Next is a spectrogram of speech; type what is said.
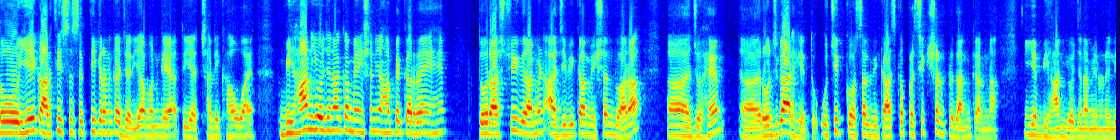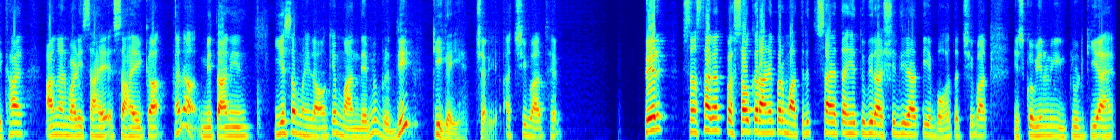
तो ये एक आर्थिक सशक्तिकरण का ज़रिया बन गया तो ये अच्छा लिखा हुआ है। बिहान योजना का मेंशन यहाँ पे कर रहे हैं तो राष्ट्रीय ग्रामीण आजीविका मिशन द्वारा जो है रोज़गार हेतु, उचित कौशल विकास का प्रशिक्षण प्रदान करना, ये बिहान योजना में इन्होंने लिखा है। आंगनबाड़ी सहाय, सहायिका, है ना मितानीन ये सब महिलाओं के मानदेय में वृद्धि की गई है। चलिए, अच्छी बात है। फिर संस्थागत प्रस्ताव कराने पर मातृत्व सहायता हेतु भी राशि दी जाती है। बहुत अच्छी बात। इसको भी इन्होंने इंक्लूड किया है।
